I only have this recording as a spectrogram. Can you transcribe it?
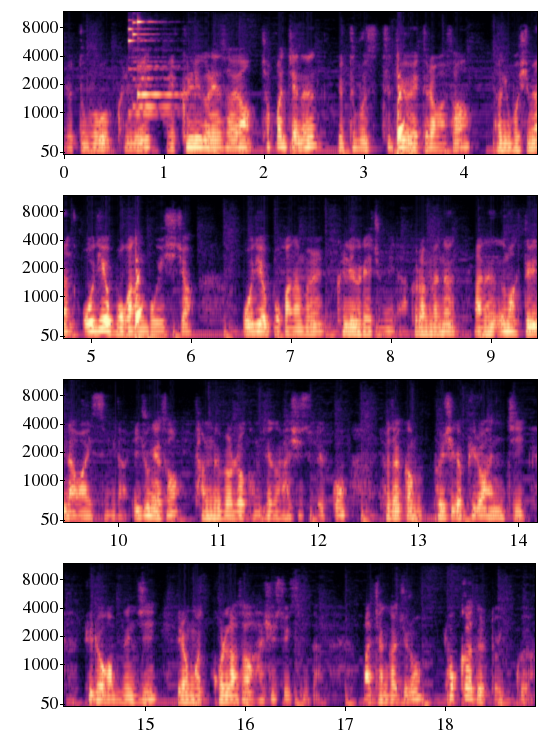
유튜브 클릭. 네, 클릭을 해서요. 첫 번째는 유튜브 스튜디오에 들어가서 여기 보시면 오디오 보관함 보이시죠? 오디오 보관함을 클릭을 해줍니다. 그러면은 많은 음악들이 나와 있습니다. 이 중에서 장르별로 검색을 하실 수도 있고 저작권 표시가 필요한지 필요가 없는지 이런 것 골라서 하실 수 있습니다. 마찬가지로 효과들도 있고요.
